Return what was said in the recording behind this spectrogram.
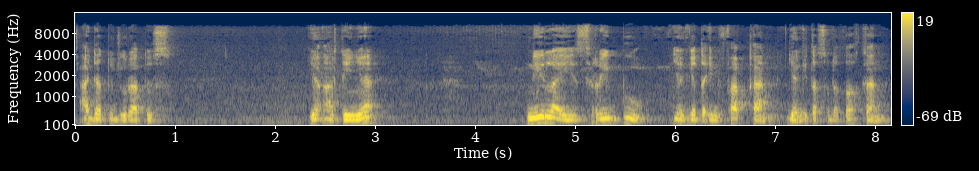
Ada tujuh ratus. Yang artinya Nilai seribu yang kita infakkan Yang kita sodakohkan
